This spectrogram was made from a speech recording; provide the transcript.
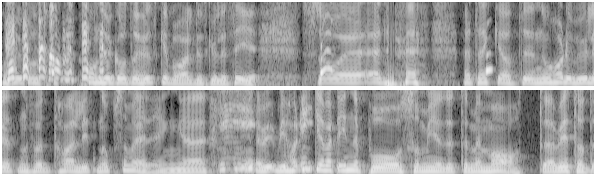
om du, kom om du kom til å huske på alt du skulle si. Så eh, jeg, jeg, tenker at eh, nå har du muligheten for å ta en liten oppsummering. Eh, vi har ikke vært inne på så mye dette med mat. Jeg vet at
